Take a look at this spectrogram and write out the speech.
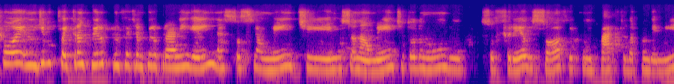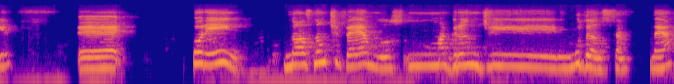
Foi, não digo que foi tranquilo, porque não foi tranquilo para ninguém, né? Socialmente, emocionalmente, todo mundo sofreu e sofre com o impacto da pandemia. É, porém, nós não tivemos uma grande mudança, né?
